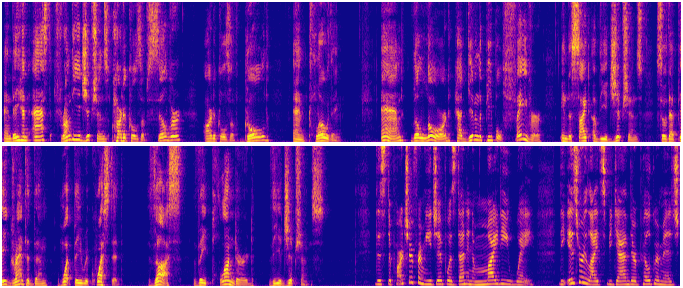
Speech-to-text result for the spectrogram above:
and they had asked from the Egyptians articles of silver, articles of gold, and clothing. And the Lord had given the people favor in the sight of the Egyptians, so that they granted them what they requested. Thus they plundered the Egyptians. This departure from Egypt was done in a mighty way. The Israelites began their pilgrimage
